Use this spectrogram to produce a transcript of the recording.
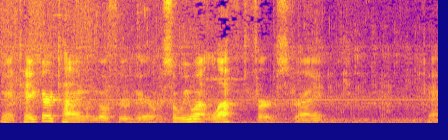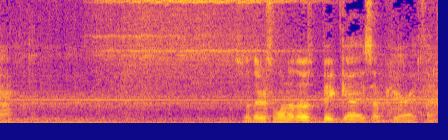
We're gonna take our time and go through here. So we went left first, right? Okay. So there's one of those big guys up here, I think.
